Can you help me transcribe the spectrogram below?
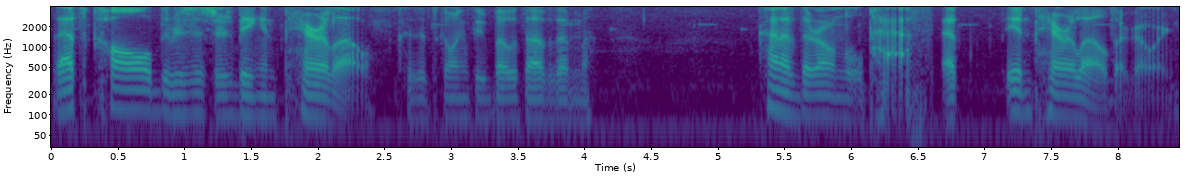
That's called the resistors being in parallel because it's going through both of them kind of their own little path. At, in parallel they're going.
